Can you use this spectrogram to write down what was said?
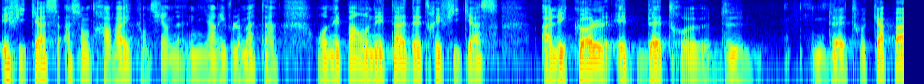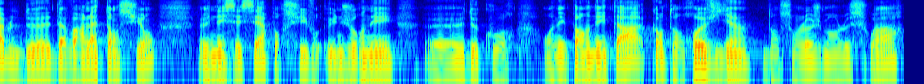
efficace à son travail quand il y arrive le matin. On n'est pas en état d'être efficace à l'école et d'être euh, capable d'avoir l'attention euh, nécessaire pour suivre une journée de cours. On n'est pas en état, quand on revient dans son logement le soir,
